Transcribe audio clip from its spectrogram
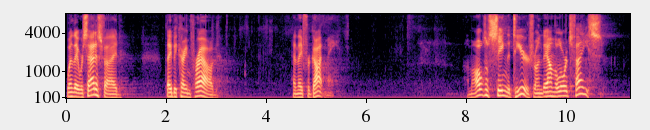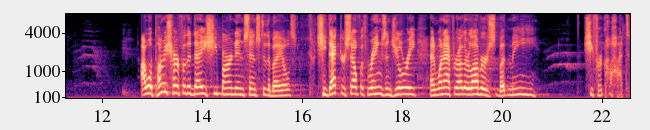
When they were satisfied, they became proud and they forgot me. I'm also seeing the tears run down the Lord's face. I will punish her for the day she burned incense to the Baals. She decked herself with rings and jewelry and went after other lovers, but me, she forgot.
